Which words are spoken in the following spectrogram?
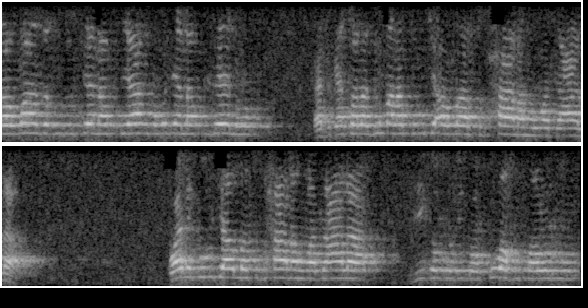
Nikiwa mwanzo kuhusia nafsi yangu pamoja na nafsi zenu katika swala zima la kumcha Allah subhanahu wa ta'ala. Kwani kumcha Allah subhanahu wa ta'ala ndiko kulikokuwa kufaulu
